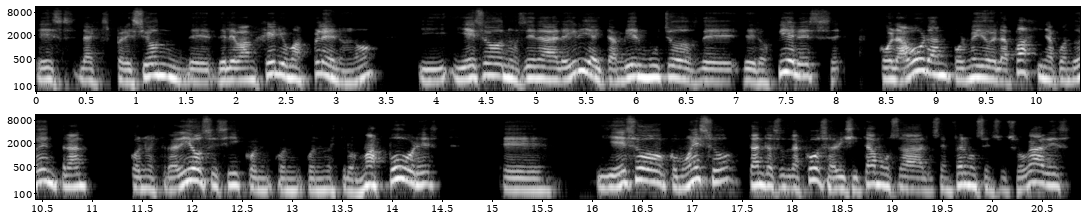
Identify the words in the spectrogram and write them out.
es la expresión del Evangelio más pleno, ¿no? Y, eso nos llena de alegría y también muchos de, los fieles colaboran por medio de la página cuando entran con nuestra diócesis, con, nuestros más pobres. Eh, y eso, como eso, tantas otras cosas. Visitamos a los enfermos en sus hogares,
